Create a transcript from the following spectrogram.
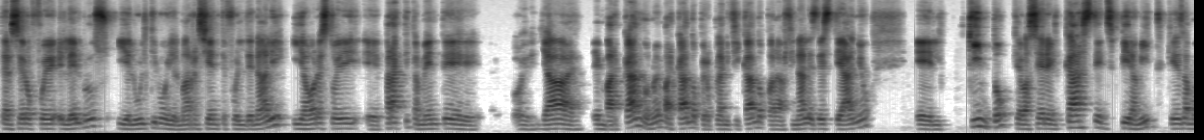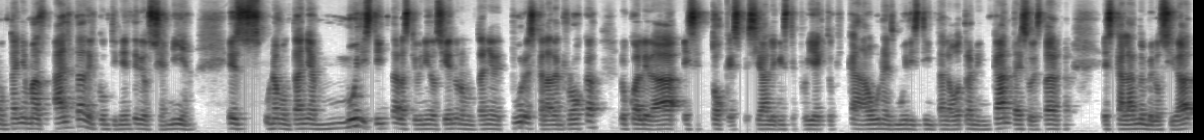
tercero fue el Elbrus y el último y el más reciente fue el Denali y ahora estoy eh, prácticamente eh, ya embarcando, no embarcando, pero planificando para finales de este año el quinto, que va a ser el Carstens Pyramid, que es la montaña más alta del continente de Oceanía. Es una montaña muy distinta a las que he venido haciendo, una montaña de pura escalada en roca, lo cual le da ese toque especial en este proyecto, que cada una es muy distinta a la otra. Me encanta eso de estar escalando en velocidad,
